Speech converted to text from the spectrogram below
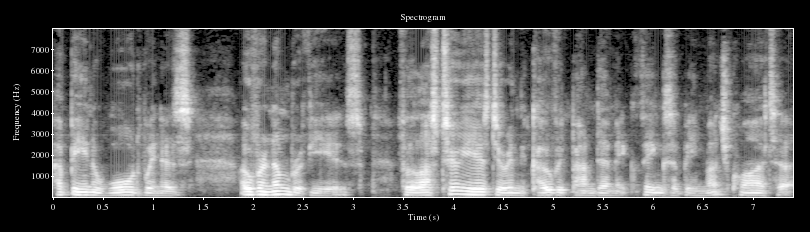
have been award winners over a number of years. For the last two years during the COVID pandemic, things have been much quieter,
